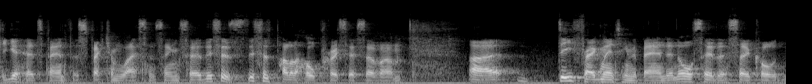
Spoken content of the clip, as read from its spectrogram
gigahertz band for Spectrum licensing. So this is this is part of the whole process of um, uh, defragmenting the band and also the so-called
